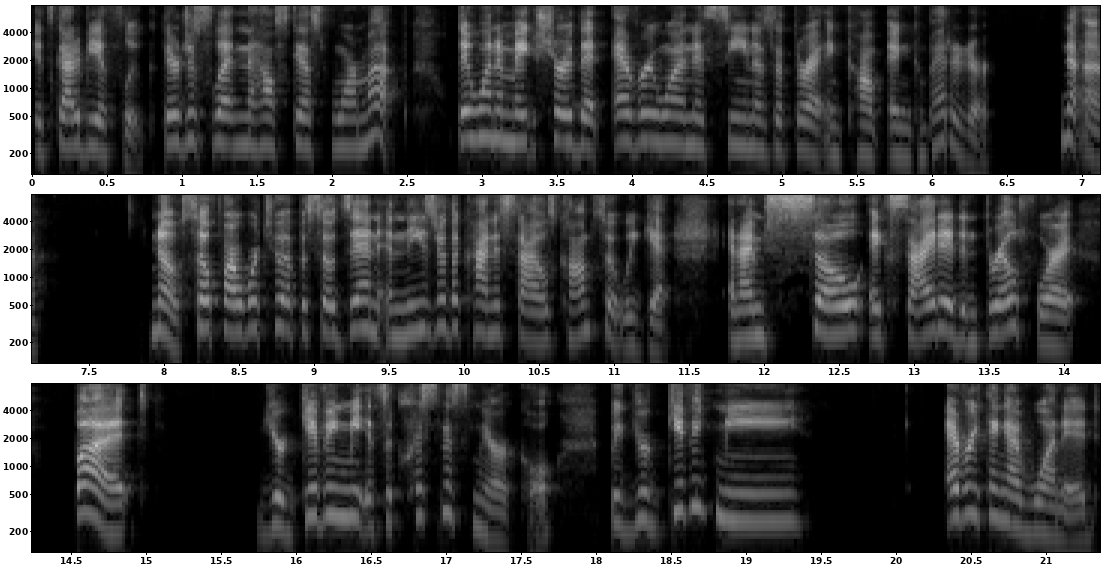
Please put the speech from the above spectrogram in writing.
it's got to be a fluke. They're just letting the house guests warm up. They want to make sure that everyone is seen as a threat and, comp- and competitor. Nuh-uh. No, so far we're two episodes in, and these are the kind of styles comps that we get. And I'm so excited and thrilled for it. But you're giving me it's a Christmas miracle, but you're giving me everything I wanted.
